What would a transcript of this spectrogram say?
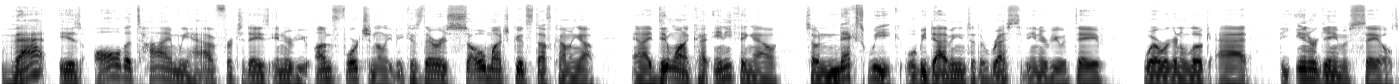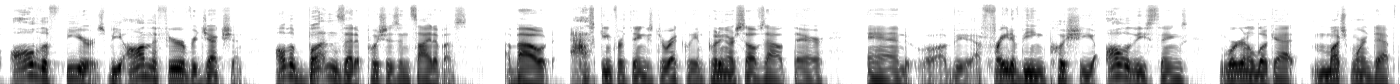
That is all the time we have for today's interview, unfortunately, because there is so much good stuff coming up. And I didn't want to cut anything out. So next week, we'll be diving into the rest of the interview with Dave, where we're going to look at the inner game of sales, all the fears beyond the fear of rejection, all the buttons that it pushes inside of us about asking for things directly and putting ourselves out there and uh, be afraid of being pushy, all of these things we're going to look at much more in depth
